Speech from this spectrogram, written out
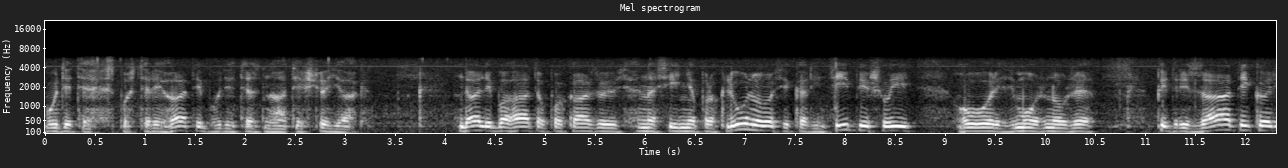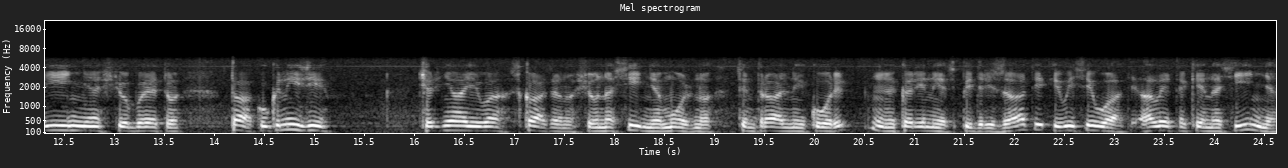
Будете спостерігати, будете знати, що як. Далі багато показують, насіння проклюнулось і корінці пішли. Говорять, можна вже підрізати коріння, щоб ето. Так, у книзі Черняєва сказано, що насіння можна центральний е, корінець підрізати і висівати, але таке насіння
